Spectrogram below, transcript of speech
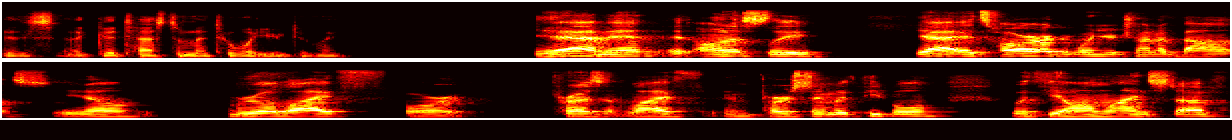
is a good testament to what you're doing. Yeah, man. It, honestly, yeah, it's hard when you're trying to balance, you know, real life or present life in person with people with the online stuff.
